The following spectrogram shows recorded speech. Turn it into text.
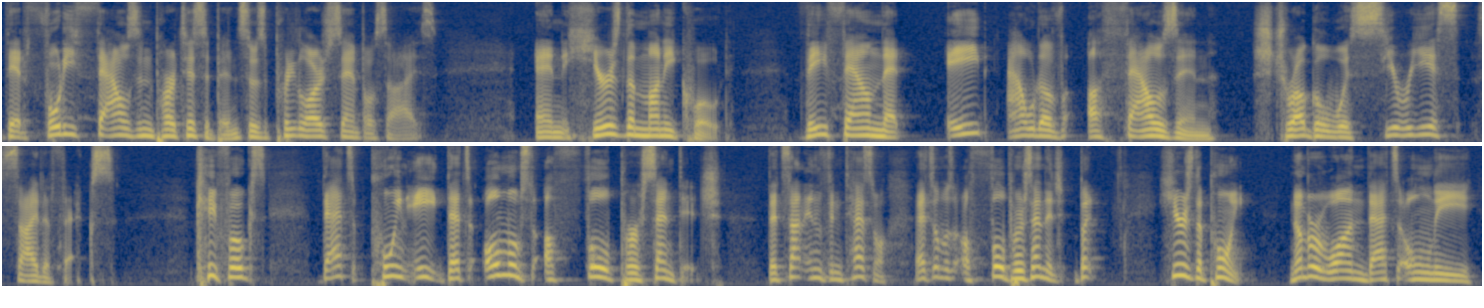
they had 40,000 participants so it's a pretty large sample size and here's the money quote they found that 8 out of a 1000 struggle with serious side effects okay folks that's 0.8 that's almost a full percentage that's not infinitesimal. That's almost a full percentage. But here's the point. Number one, that's only.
